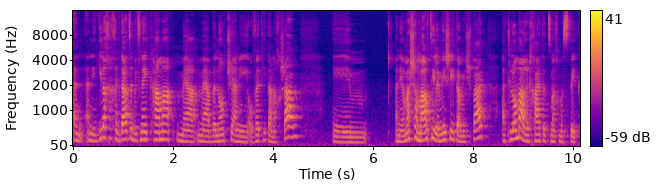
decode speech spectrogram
אני, אני אגיד לך איך הגדרת את זה בפני כמה מה, מהבנות שאני עובדת איתן עכשיו. אמ, אני ממש אמרתי למישהי את המשפט, את לא מעריכה את עצמך מספיק.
